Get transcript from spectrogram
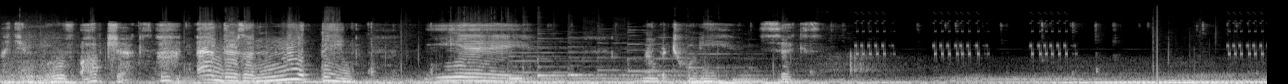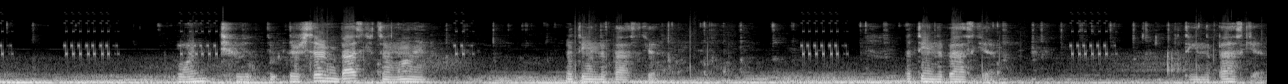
I can move objects. And there's a note thing! Yay! Number 26. One, two, there's seven baskets online. Nothing in the basket. Nothing in the basket. Nothing in the basket.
